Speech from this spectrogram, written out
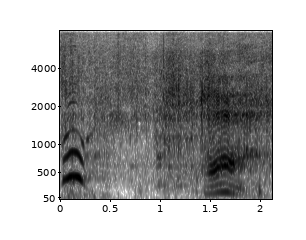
Whew. Yeah.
